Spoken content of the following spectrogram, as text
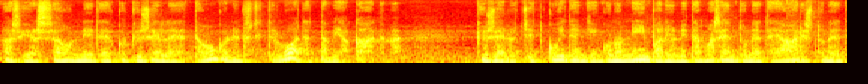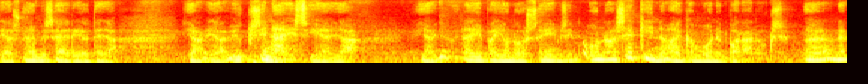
asiassa on niitä, jotka kyselee, että onko ne nyt sitten luotettaviakaan nämä kyselyt sitten kuitenkin, kun on niin paljon niitä masentuneita ja ahdistuneita ja syömishäiriöitä ja ja, ja yksinäisiä ja, ja leipäjonoissa ihmisiä. Onhan sekin aikamoinen paradoksi. Mä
